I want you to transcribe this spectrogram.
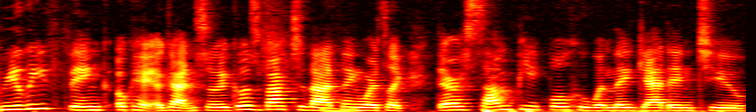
really think okay. Again, so it goes back to that thing mm-hmm. where it's like there are some people who, when they get into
